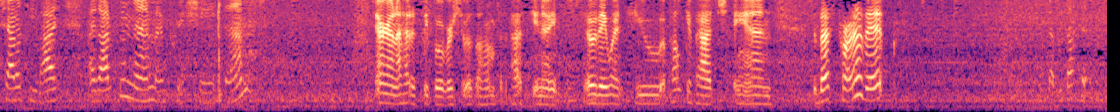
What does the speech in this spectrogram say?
shout out to you guys. I got it from them. I appreciate them. Ariana had a sleepover. She wasn't home for the past few nights. So they went to a pumpkin patch. And the best part of it That we got this.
